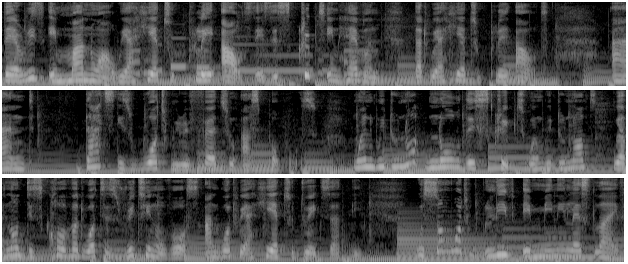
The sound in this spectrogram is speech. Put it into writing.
There is a manual we are here to play out. There's a script in heaven that we are here to play out. And that is what we refer to as purpose. When we do not know this script, when we do not we have not discovered what is written of us and what we are here to do exactly, we somewhat live a meaningless life.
